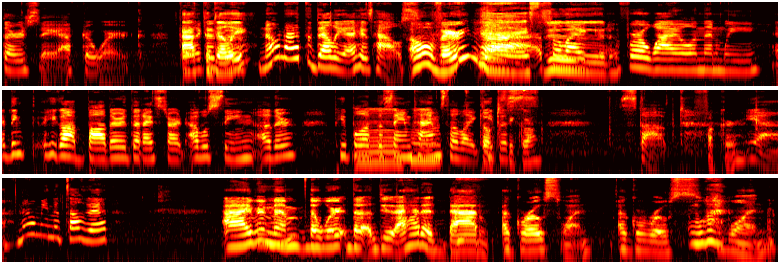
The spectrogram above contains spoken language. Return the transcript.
Thursday after work. At like, the deli? good- no, not at the deli. At his house. Oh, very nice, yeah. dude. So like for a while, and then we. I think he got bothered that I start. I was seeing other people at the same mm-hmm. time, so like he just stopped. Fucker. Yeah. No, I mean it's all good. I remember the word the dude. I had a bad, a gross one, a gross What? one.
